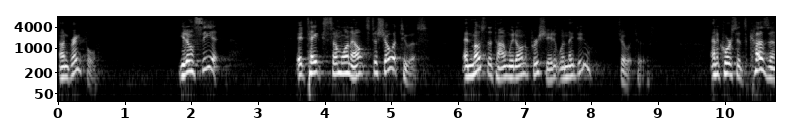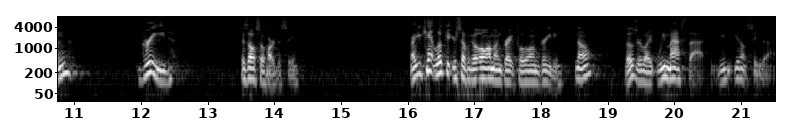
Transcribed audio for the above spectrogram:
ungrateful. You don't see it. It takes someone else to show it to us. And most of the time, we don't appreciate it when they do show it to us. And of course, its cousin, greed, is also hard to see. Right? You can't look at yourself and go, oh, I'm ungrateful, oh, I'm greedy. No, those are like, we mask that. You, you don't see that.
